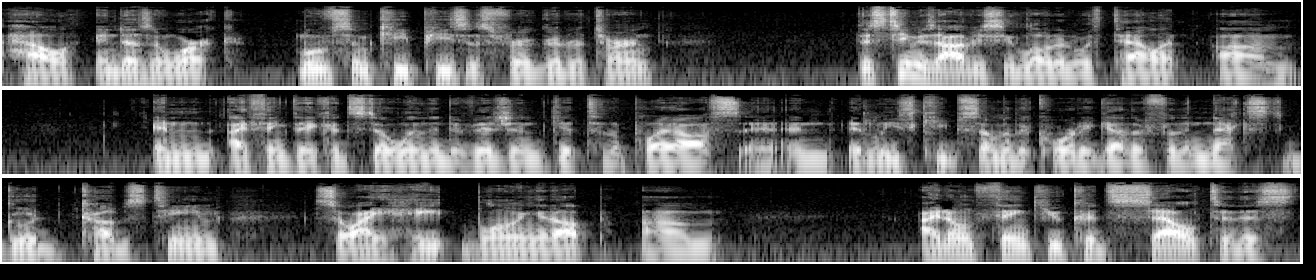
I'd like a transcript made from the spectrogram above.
hell and doesn't work. Move some key pieces for a good return. This team is obviously loaded with talent, um, and I think they could still win the division, get to the playoffs, and, and at least keep some of the core together for the next good Cubs team. So I hate blowing it up. Um, I don't think you could sell to this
